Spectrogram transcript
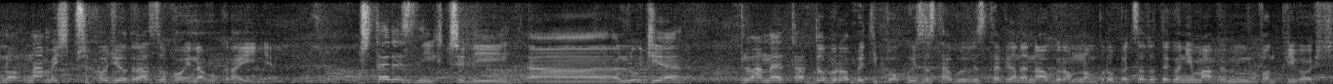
no, na myśl przychodzi od razu wojna w Ukrainie. Cztery z nich, czyli e, ludzie, planeta, dobrobyt i pokój zostały wystawione na ogromną próbę. Co do tego nie ma wątpliwości.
